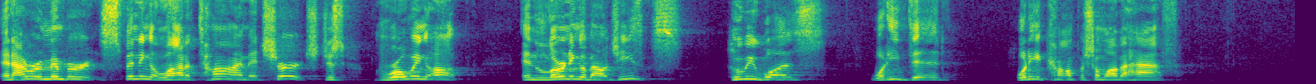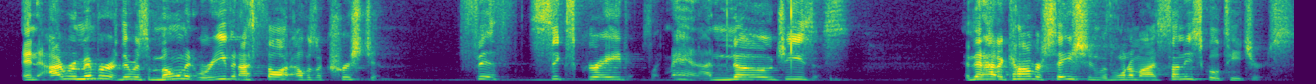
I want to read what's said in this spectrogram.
And I remember spending a lot of time at church just growing up and learning about Jesus, who he was, what he did, what he accomplished on my behalf. And I remember there was a moment where even I thought I was a Christian. Fifth, sixth grade, I was like, man, I know Jesus. And then I had a conversation with one of my Sunday school teachers,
